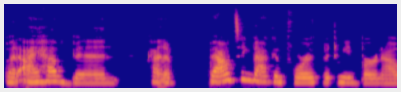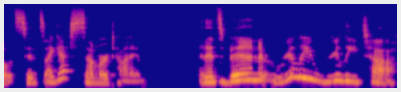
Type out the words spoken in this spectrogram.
but I have been kind of bouncing back and forth between burnout since I guess summertime. And it's been really, really tough.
